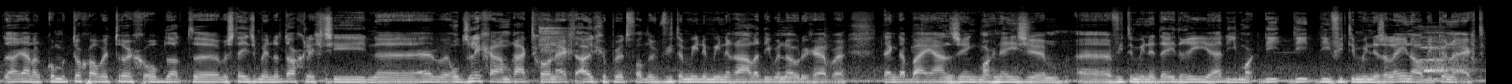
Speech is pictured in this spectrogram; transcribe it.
da- ja, dan kom ik toch wel weer terug op dat eh, we steeds minder daglicht zien. Eh, ons lichaam raakt gewoon echt uitgeput van de vitamine, mineralen die we nodig hebben. Denk daarbij aan zink, magnesium, eh, vitamine D3. Hè, die, die, die, die vitamines alleen al, die kunnen echt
